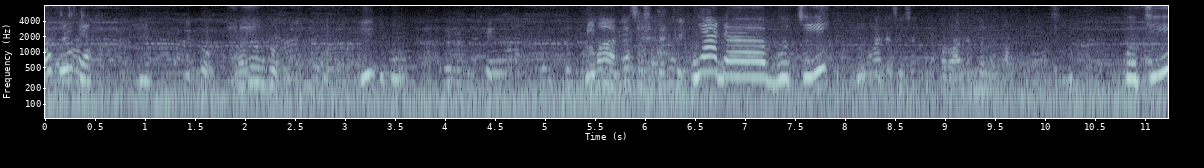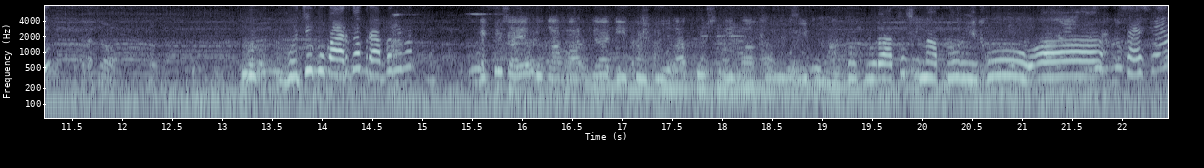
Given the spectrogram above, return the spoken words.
oh belum ya Itu. Itu belum. Ada putih. ini ada Gucci Belum ada size kalau ada. Gucci Gucci buka harga berapa nih Pak? Itu saya buka harga di 750 ribu. 750 ribu oh, size nya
